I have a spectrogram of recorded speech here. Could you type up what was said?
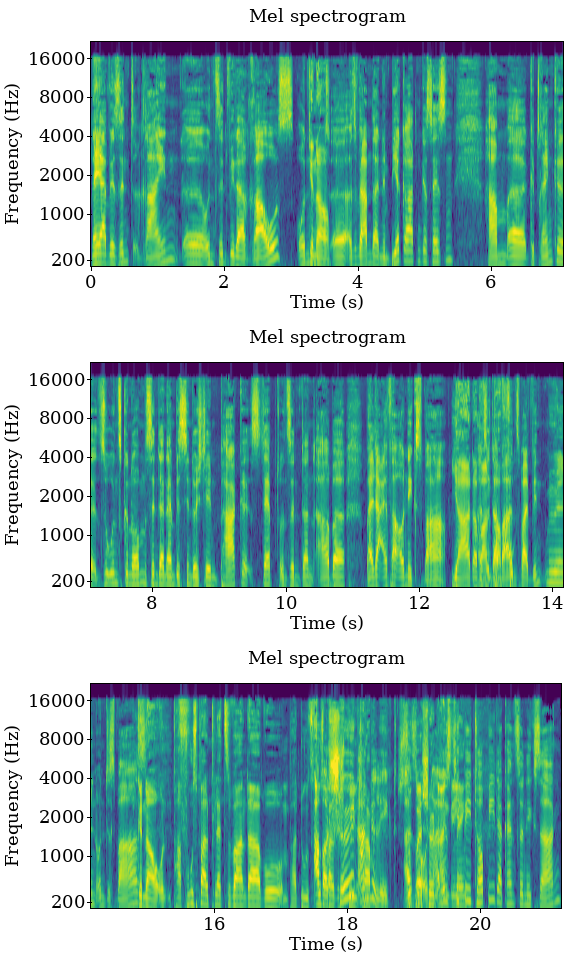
Naja, wir sind rein äh, und sind wieder raus. Und, Genau. Äh, also wir haben da in einem Biergarten gesessen, haben äh, Getränke zu uns genommen, sind dann ein bisschen durch den Park gesteppt und sind dann aber, weil da einfach auch nichts war. Ja, da also waren da ein paar waren zwei Windmühlen und das war's. Genau, und ein paar Fußballplätze waren da, wo ein paar Dudes Fußball Aber schön gespielt haben. angelegt. Super also schön alles angelegt. tippitoppi, da kannst du nichts sagen.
